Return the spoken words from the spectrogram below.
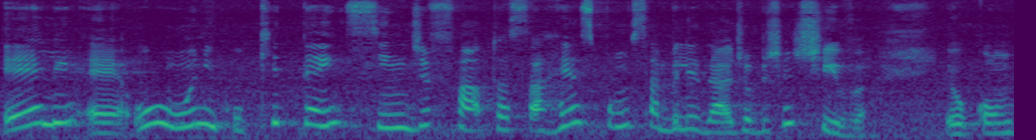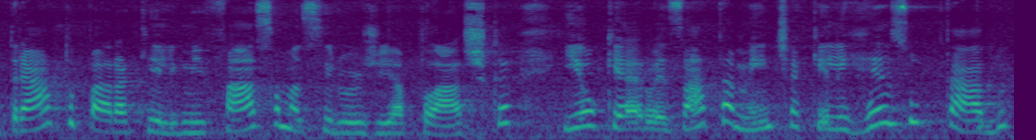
ele é o único que tem sim, de fato, essa responsabilidade objetiva. Eu contrato para que ele me faça uma cirurgia plástica e eu quero exatamente aquele resultado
